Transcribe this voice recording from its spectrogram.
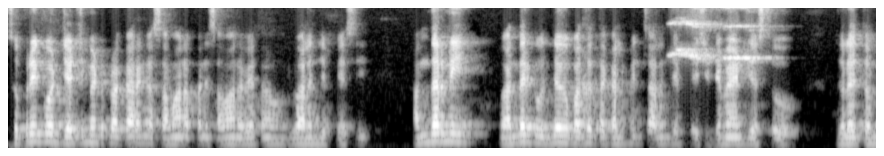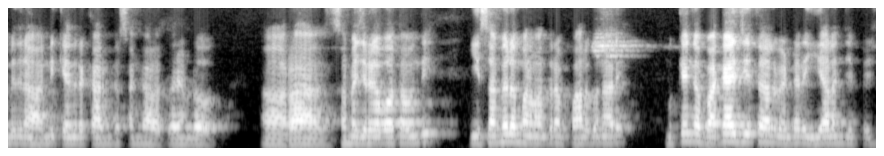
సుప్రీంకోర్టు జడ్జిమెంట్ ప్రకారంగా సమాన పని సమాన వేతనం ఇవ్వాలని చెప్పేసి అందరినీ అందరికీ ఉద్యోగ భద్రత కల్పించాలని చెప్పేసి డిమాండ్ చేస్తూ జూలై తొమ్మిదిన అన్ని కేంద్ర కార్మిక సంఘాల ఆధ్వర్యంలో రా సమ్మె జరగబోతా ఉంది. ఈ సమ్మెలో మనం అందరం పాల్గొనాలి. ముఖ్యంగా బకాయి జీతాలు వెంటనే ఇవ్వాలని చెప్పేసి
